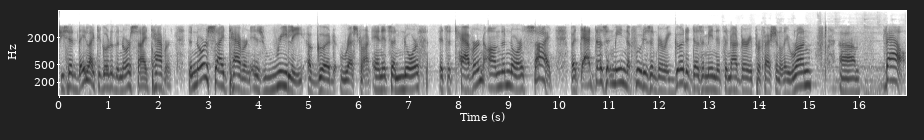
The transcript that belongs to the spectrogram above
She said they like to go to the North Side Tavern. The North Side Tavern is really a good restaurant, and it's a north, it's a tavern on the north side. But that doesn't mean the food isn't very good. It doesn't mean that they're not very professionally run. Um, Val,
